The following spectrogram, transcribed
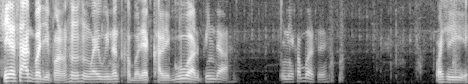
છે શાકભાજી પણ હું હું વાવ્યું નથી ખબર. એક ખાલી ગુવાર, ભીંડા, એની ખબર છે. પછી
